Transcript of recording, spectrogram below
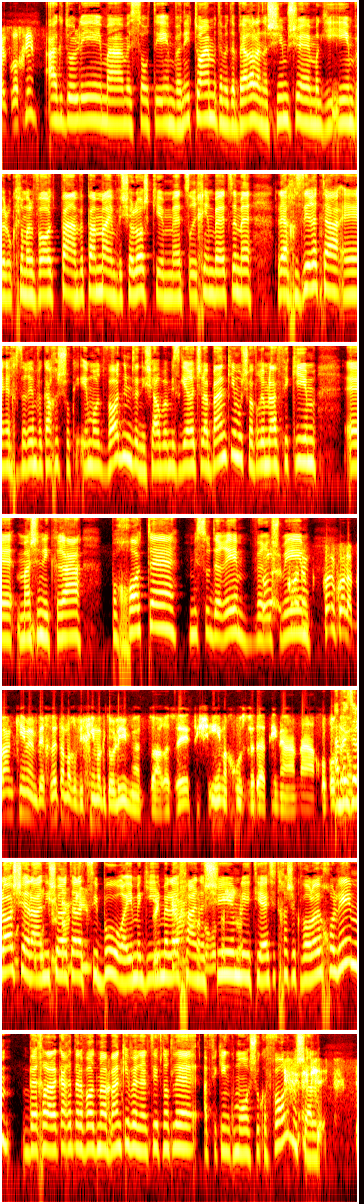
הגדולים, המסורתיים, ואני טועה אם אתה מדבר על אנשים שמגיעים ולוקחים הלוואות פעם ופעמיים ושלוש, כי הם צריכים בעצם אה, להחזיר את ההחזרים וככה שוקעים עוד ועוד, אם זה נשאר במסגרת של הבנקים או שעוברים לאפיקים, אה, מה שנקרא... פחות uh, מסודרים ורשמיים. קודם, קודם כל הבנקים הם בהחלט המרוויחים הגדולים מהדבר הזה, 90 אחוז לדעתי מה, מהחובות אבל זו לא השאלה, אני שואלת על הציבור, האם מגיעים אליך אנשים להתייעץ איתך שכבר לא יכולים בכלל לקחת הלוואות מהבנקים ונאלצים לפנות לאפיקים כמו שוק אפור למשל?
